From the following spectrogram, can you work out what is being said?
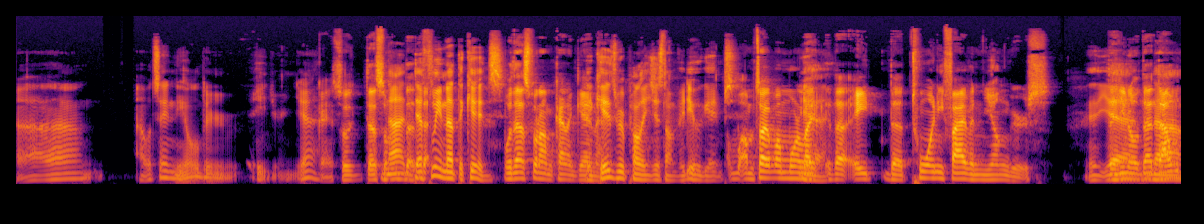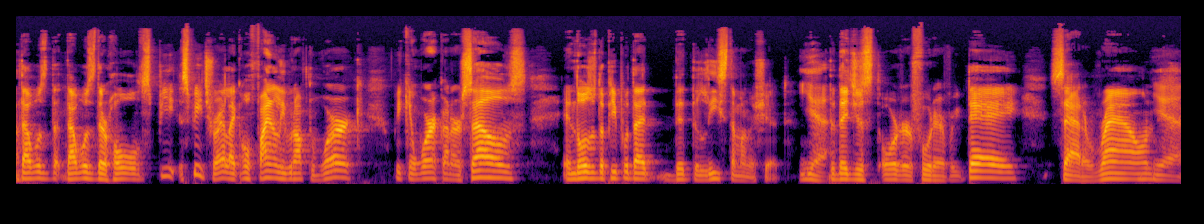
Uh, I would say in the older age. Yeah. Okay, so that's what, Not that- that- definitely not the kids. well, that's what I'm kind of getting. the kids were probably just on video games. I'm talking about more like the eight, the 25 and youngers. Uh, Yeah, you know that nah. that that was that was their whole spe- speech, right? Like, oh, finally we don't have to work. We can work on ourselves. And those are the people that did the least amount of shit. yeah, That they just order food every day, sat around, yeah,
